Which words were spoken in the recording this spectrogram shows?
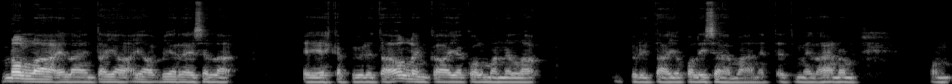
nollaa eläintä ja, ja viereisellä ei ehkä pyydetä ollenkaan ja kolmannella pyritään jopa lisäämään. Et, et meillähän on, on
